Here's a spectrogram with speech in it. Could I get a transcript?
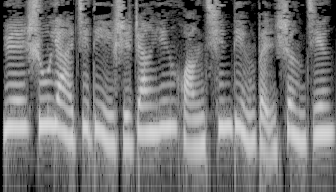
约书亚记第十章，英皇钦定本圣经。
